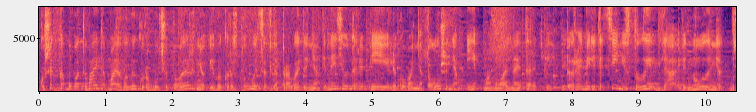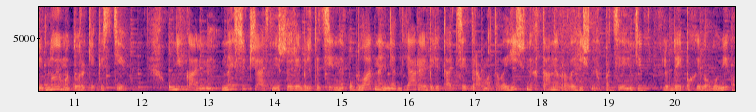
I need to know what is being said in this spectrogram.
Кушетка Бобатувайта має велику робочу поверхню і використовується для проведення кінезіотерапії, лікування положенням і мануальної терапії. Реабілітаційні столи для відновлення дрібної моторики кисті. Унікальне, найсучасніше реабілітаційне обладнання для реабілітації травматологічних та неврологічних пацієнтів, людей похилого віку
